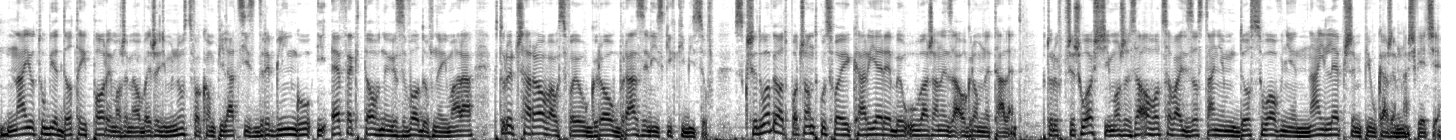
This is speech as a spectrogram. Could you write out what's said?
Na YouTubie do tej pory możemy obejrzeć mnóstwo kompilacji z dryblingu i efektownych zwodów Neymara, który czarował swoją grą brazylijskich kibiców. Skrzydłowy od początku swojej kariery był uważany za ogromny talent, który w przyszłości może zaowocować zostaniem dosłownie najlepszym piłkarzem na świecie.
